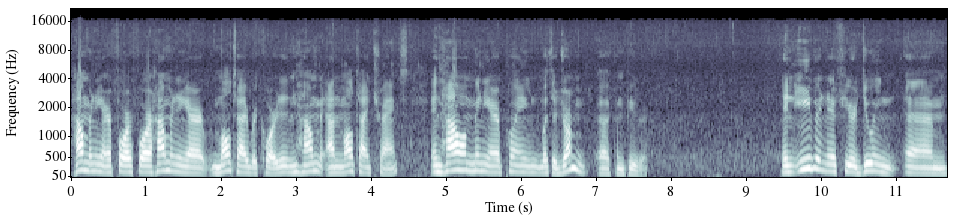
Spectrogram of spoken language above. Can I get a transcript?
How many are 4-4? How many are multi-recorded and how on multi-tracks? And how many are playing with a drum uh, computer? And even if you're doing um,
